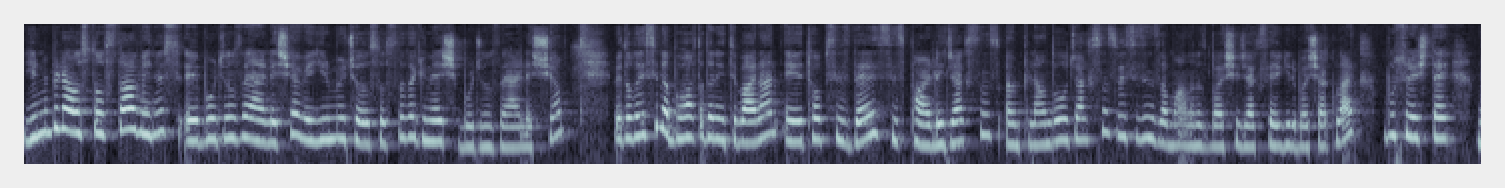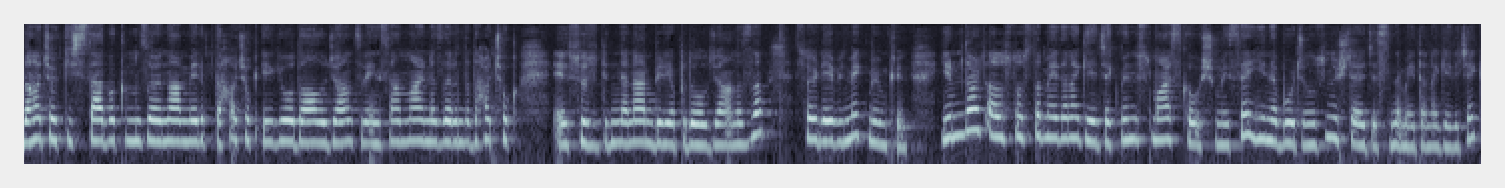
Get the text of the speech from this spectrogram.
21 Ağustos'ta Venüs e, burcunuza yerleşiyor ve 23 Ağustos'ta da Güneş burcunuza yerleşiyor. Ve dolayısıyla bu haftadan itibaren e, top sizde. Siz parlayacaksınız, ön planda olacaksınız ve sizin zamanınız başlayacak sevgili Başaklar. Bu süreçte daha çok kişisel bakımınıza önem verip daha çok ilgi odağı olacağınız ve insanlar nazarında daha çok e, sözü dinlenen bir yapıda olacağınızı söyleyebilmek mümkün. 24 Ağustos'ta meydana gelecek Venüs-Mars kavuşumu ise yine burcunuzun 3 derecesinde meydana gelecek.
